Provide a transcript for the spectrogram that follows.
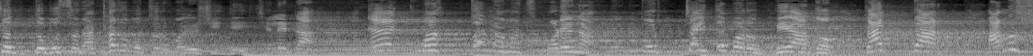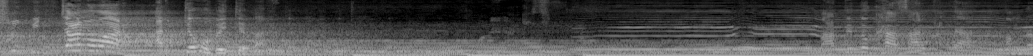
চোদ্দ বছর, আঠারো বছর বয়সী যে ছেলেটা এক ওয়াক্ত নামাজ পড়ে না, তোর চাইতে বড় বেয়াদব, গাদ্দার, মানুষরূপী জানোয়ার আর কেউ হইতে পারে খাস, আর আমরা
